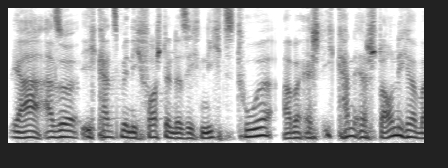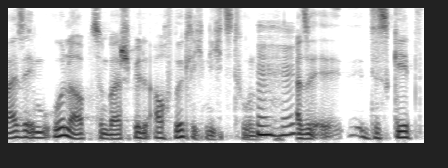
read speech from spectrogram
ja, also ich kann es mir nicht vorstellen, dass ich nichts tue, aber ich kann erstaunlicherweise im Urlaub zum Beispiel auch wirklich nichts tun. Mhm. Also äh, das geht,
